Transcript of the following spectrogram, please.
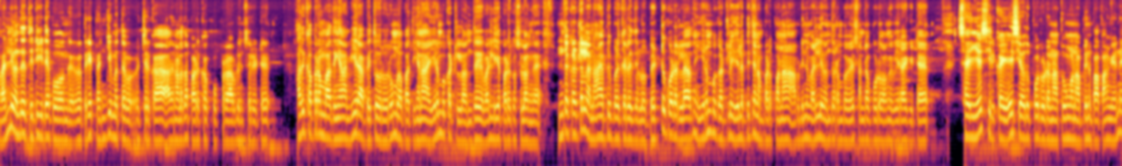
வள்ளி வந்து திட்டிக்கிட்டே போவாங்க பெரிய பஞ்சு மத்தை வச்சிருக்கா அதனால தான் படுக்க கூப்பிட்றா அப்படின்னு சொல்லிட்டு. அதுக்கப்புறம் பார்த்தீங்கன்னா வீரா போய்த்து ஒரு ரூமில் பார்த்தீங்கன்னா இரும்பு கட்டில் வந்து வள்ளியை படுக்க சொல்லுவாங்க. இந்த கட்டில் நான் எப்படி படுக்கிறது? இதில் ஒரு பெட்டு கூட இல்லை. அதுவும் இரும்பு கட்டில் இதில் பற்றி நான் படுப்பேனா? அப்படின்னு வள்ளி வந்து ரொம்பவே சண்டை போடுவாங்க வீரா கிட்ட. சரி ஏசி இருக்கா? ஏசியாவது போட்டு விட நான் தூங்கணும் அப்படின்னு பார்ப்பாங்க. என்ன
